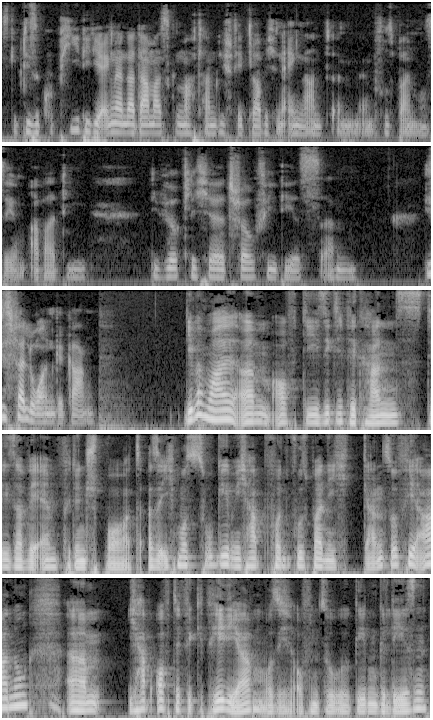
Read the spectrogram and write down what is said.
Es gibt diese Kopie, die die Engländer damals gemacht haben, die steht, glaube ich, in England im, im Fußballmuseum. Aber die, die wirkliche Trophy, die ist, ähm, die ist verloren gegangen. Gehen wir mal ähm, auf die Signifikanz dieser WM für den Sport. Also ich muss zugeben, ich habe von Fußball nicht ganz so viel Ahnung. Ähm, ich habe auf der Wikipedia, muss ich offen zugeben, gelesen,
